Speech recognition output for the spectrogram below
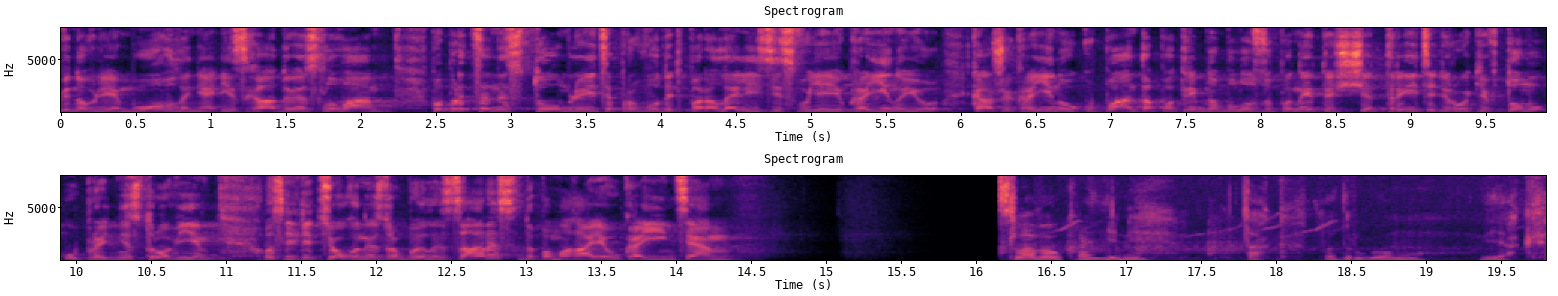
Відновлює мовлення і згадує слова. Попри це, не стомлюється, проводить паралелі зі своєю країною. каже, країну окупанта потрібно було зупинити ще 30 років тому у Придністров'ї. Оскільки цього не зробили зараз, допомагає українцям. Слава Україні! Так, по-другому як.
